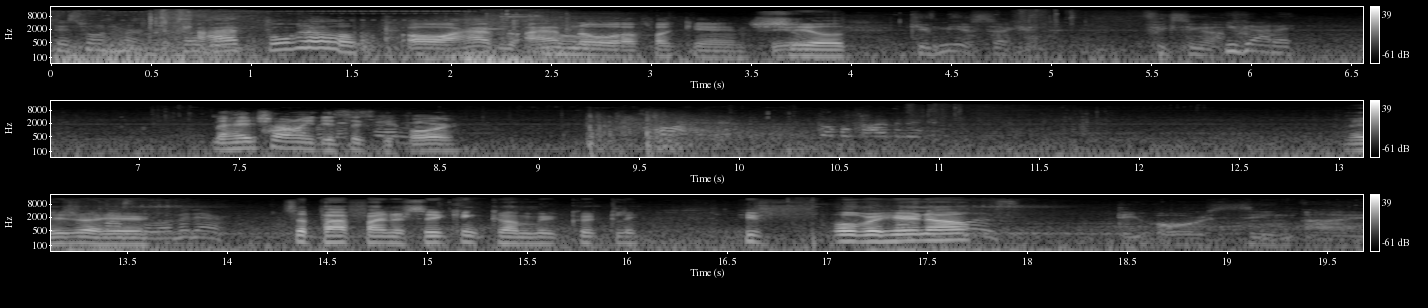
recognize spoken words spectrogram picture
This won't hurt. I on. had full health. Oh, I have no, I have no uh, fucking shield. Shield. Give me a second. Fixing up. You got it. My headshot only did 64. Oh, he's right here. Hostile over there. It's a Pathfinder, so he can come here quickly. He's over here now. The all-seeing eye.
